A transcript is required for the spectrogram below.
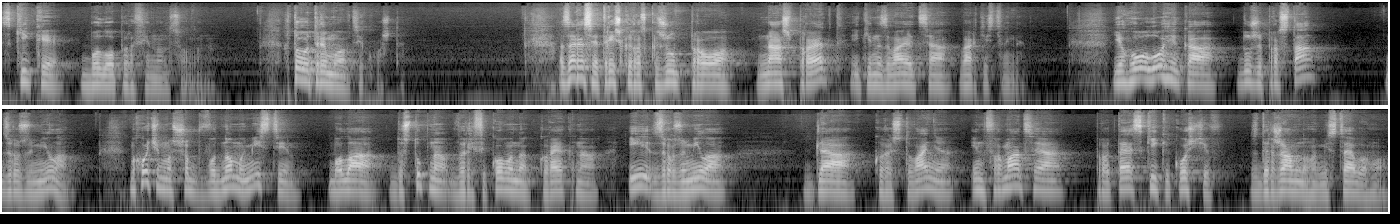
скільки було профінансовано, хто отримував ці кошти. А зараз я трішки розкажу про наш проект, який називається Вартість війни. Його логіка дуже проста, зрозуміла. Ми хочемо, щоб в одному місці була доступна, верифікована, коректна і зрозуміла для користування інформація про те, скільки коштів з державного місцевого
